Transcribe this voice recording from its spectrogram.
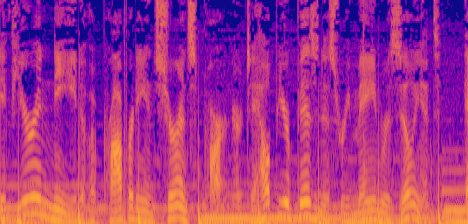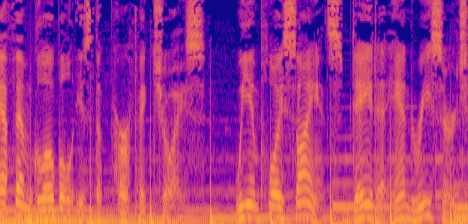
If you're in need of a property insurance partner to help your business remain resilient, FM Global is the perfect choice. We employ science, data, and research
